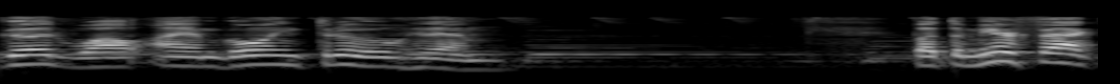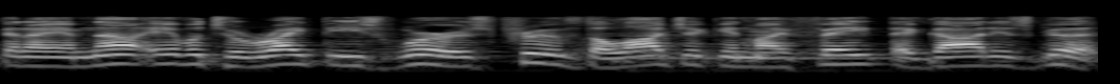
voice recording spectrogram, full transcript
good while I am going through them. But the mere fact that I am now able to write these words proves the logic in my faith that God is good.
